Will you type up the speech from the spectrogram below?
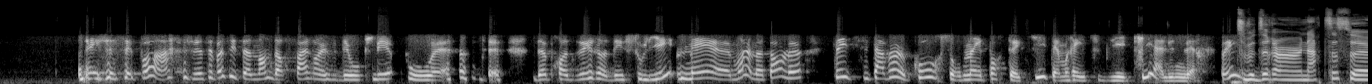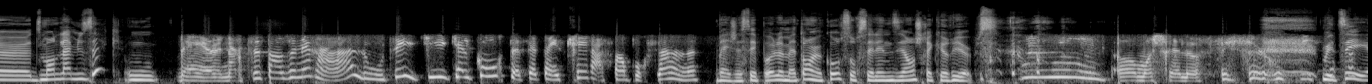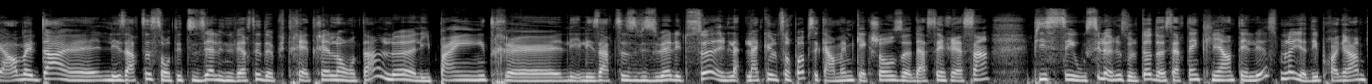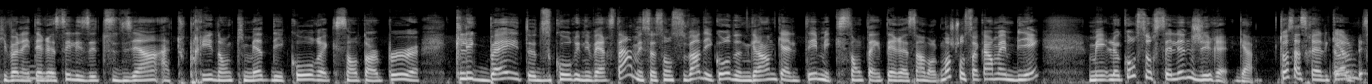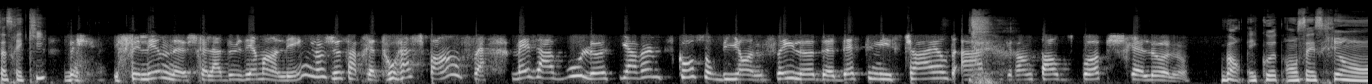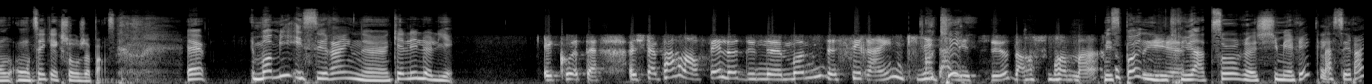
Ben, je sais pas, hein. Je sais pas si te demande de refaire un vidéoclip ou euh, de, produire des souliers. Mais euh, moi, mettons, là, sais, si tu avais un cours sur n'importe qui, t'aimerais étudier qui à l'université? Tu veux dire un artiste euh, du monde de la musique ou? Ben, un artiste en général ou, tu sais, qui, quel cours te fait inscrire à 100% là? Ben, je sais pas, là. Mettons un cours sur Céline Dion, je serais curieuse. oh, moi, je serais là, c'est sûr aussi. Mais, tu sais, en même temps, euh, les artistes sont étudiés à l'université depuis très, très longtemps, là. Les peintres, euh, les, les, artistes visuels et tout ça. La, culture pop, c'est quand même quelque chose d'assez récent. Puis, c'est aussi le résultat d'un certain clientélisme, là. Il y a des programmes qui veulent intéresser les étudiants à tout prix, donc qui mettent des cours qui sont un peu clickbait du cours universitaire, mais ce sont souvent des cours d'une grande qualité, mais qui sont intéressants. Donc moi, je trouve ça quand même bien. Mais le cours sur Céline, j'irais. Gab. Toi, ça serait lequel? Euh, ça serait qui? Ben, Céline, je serais la deuxième en ligne, là, juste après toi, je pense. Mais j'avoue, là, s'il y avait un petit cours sur Beyoncé, là, de Destiny's Child à grande star du pop, je serais là, là. Bon, écoute, on s'inscrit, on, on, tient quelque chose, je pense. Euh, Mommy et Sirène, euh, quel est le lien? Écoute, je te parle en fait là d'une momie de sirène qui est à l'étude en ce moment. Mais c'est pas une euh, créature euh, chimérique, la sirène?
